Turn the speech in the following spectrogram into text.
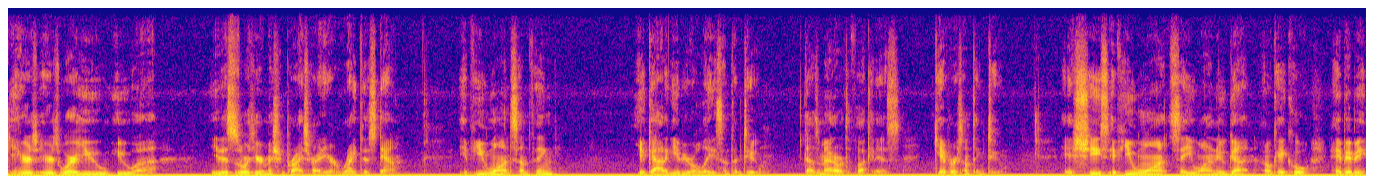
here's here's where you you uh, this is worth your admission price right here. Write this down. If you want something you gotta give your old lady something too. Doesn't matter what the fuck it is. Give her something too. If she's if you want say you want a new gun, okay, cool. Hey baby,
